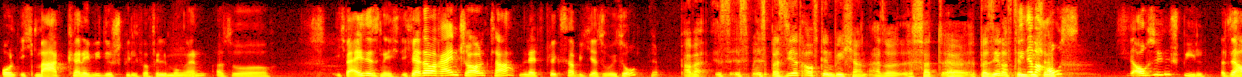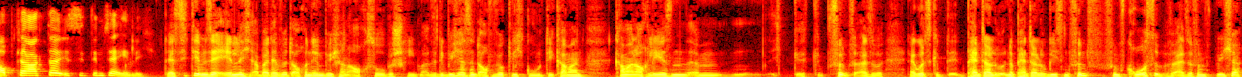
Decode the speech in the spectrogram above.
Und ich mag keine Videospielverfilmungen. Also ich weiß es nicht. Ich werde aber reinschauen, klar. Netflix habe ich ja sowieso. Ja, aber es, es, es basiert auf den Büchern. Also es hat äh, basiert auf den Sieht Büchern. Aber aus, sieht auch so wie ein Spiel. Also der Hauptcharakter ist, sieht dem sehr ähnlich. Der sieht dem sehr ähnlich, aber der wird auch in den Büchern auch so beschrieben. Also die Bücher sind auch wirklich gut. Die kann man, kann man auch lesen. Ähm, ich, fünf, also, na gut, es gibt Pentalo eine Pentalogie, sind fünf, fünf große, also fünf Bücher,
